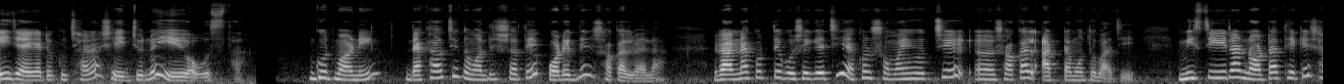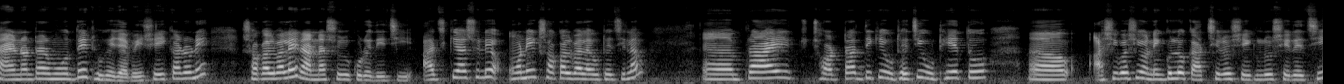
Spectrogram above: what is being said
এই জায়গাটুকু ছাড়া সেই জন্যই এই অবস্থা। Good morning. দেখা হচ্ছে তোমাদের সাথে পরের দিন সকালবেলা। রান্না করতে বসে গেছি। এখন সময় হচ্ছে সকাল আটটা মতো বাজে। মিস্ত্রিরা নটা থেকে সাড়ে নটার মধ্যে ঢুকে যাবে। সেই কারণে সকালবেলায় রান্না শুরু করে দিয়েছি। আজকে আসলে অনেক সকালবেলা উঠেছিলাম। প্রায় ছটার দিকে উঠেছি। উঠে তো আশিপাশি অনেকগুলো কাজ ছিল, সেগুলো সেরেছি।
